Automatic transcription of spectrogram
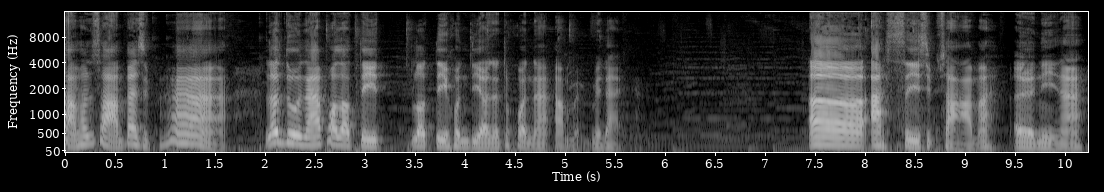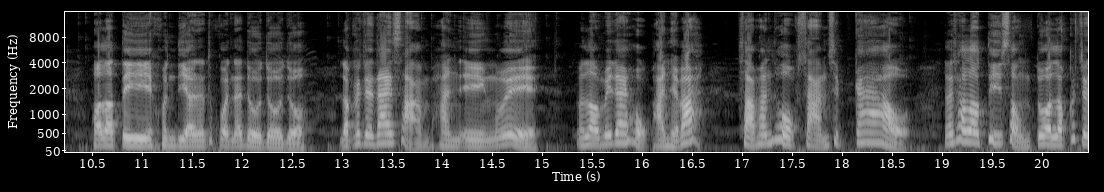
สามพันสามแปดสิบห้าแล้วดูนะ พอเราตีเราตีคนเดียวนะทุกคนนะ อะไม่ไม่ได้ เอออะสี่สิบสามอะ เออ นี่นะ พอเราตีคนเดียวนะทุกคนนะ ดูดูดูเราก็จะได้สามพันเองเว้ยแล้วเราไม่ได้หกพันเห็นปะสามพันหกสามสิบเก้าแล้วถ้าเราตีสองตัวเราก็จะ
